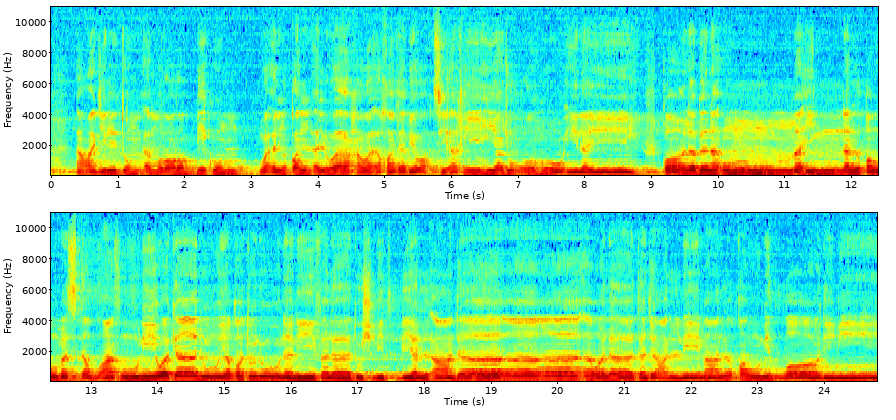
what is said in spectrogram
أعجلتم أمر ربكم وألقى الألواح وأخذ برأس أخيه يجره إليه. قال ابن أم إن القوم استضعفوني وكادوا يقتلونني فلا تشمت بي الأعداء ولا تجعلني مع القوم الظالمين.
